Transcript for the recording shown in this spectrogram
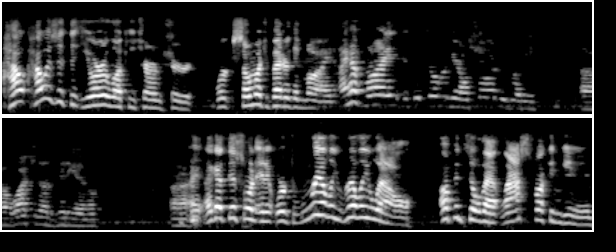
how how is it that your Lucky Charm shirt works so much better than mine? I have mine. it- It's over here. I'll show everybody uh, watching on video. Uh, I, I got this one, and it worked really, really well up until that last fucking game.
